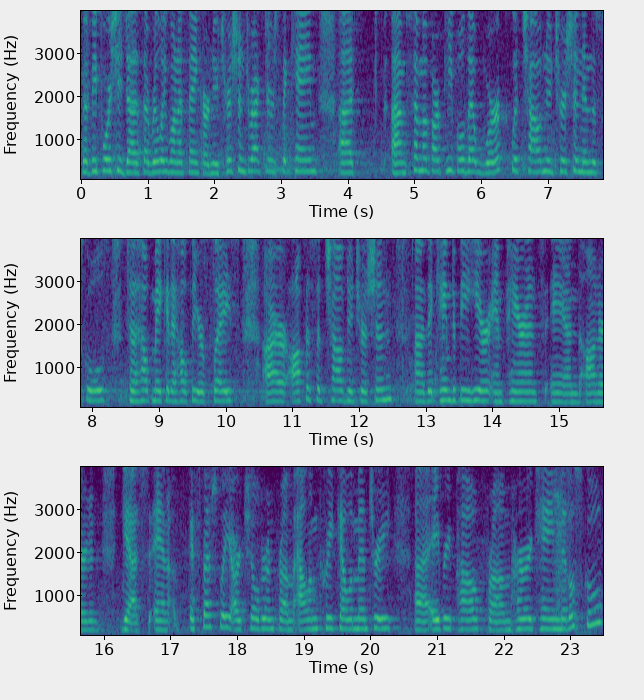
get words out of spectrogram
But before she does, I really want to thank our nutrition directors that came, uh, um, some of our people that work with child nutrition in the schools to help make it a healthier place, our Office of Child Nutrition uh, that came to be here, and parents and honored guests, and especially our children from Alum Creek Elementary, uh, Avery Powell from Hurricane Middle School,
